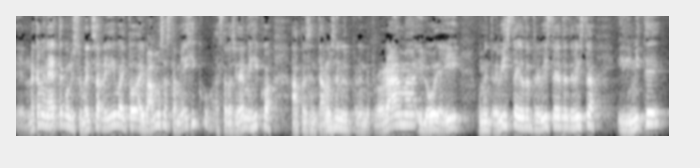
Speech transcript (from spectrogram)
en una camioneta con instrumentos arriba y todo. Ahí vamos hasta México, hasta la Ciudad de México a, a presentarnos en el, en el programa. Y luego de ahí una entrevista y otra entrevista y otra entrevista. Y Límite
